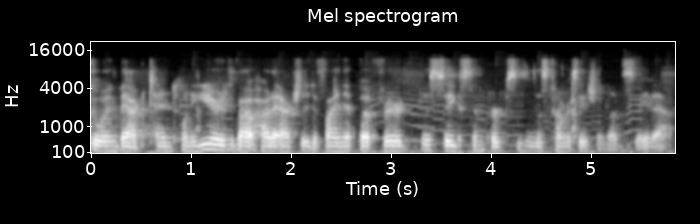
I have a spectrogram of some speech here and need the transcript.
going back 10 20 years about how to actually define it but for the sakes and purposes of this conversation let's say that.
